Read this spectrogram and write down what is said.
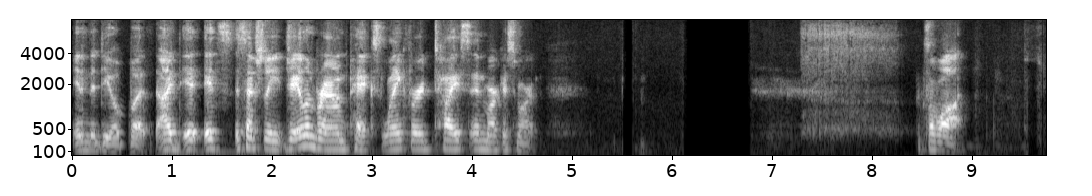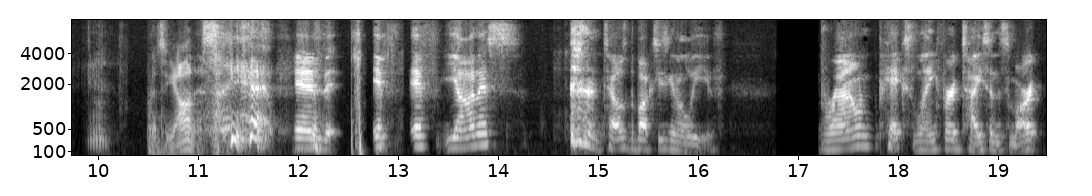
in the deal, but I it, it's essentially Jaylen Brown picks Langford, Theis, and Marcus Smart. It's a lot. But it's Giannis. And if if Giannis tells the Bucks he's gonna leave, Brown picks Langford, Theis, Smart.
